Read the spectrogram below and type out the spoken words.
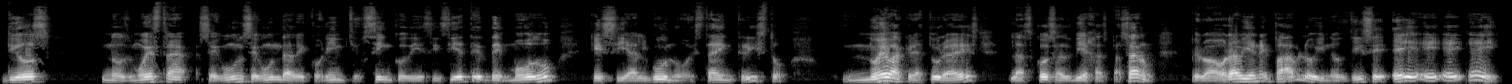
Dios nos muestra según segunda de Corintios 5:17 de modo que si alguno está en Cristo, nueva criatura es, las cosas viejas pasaron. Pero ahora viene Pablo y nos dice, hey, hey, hey, hey,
